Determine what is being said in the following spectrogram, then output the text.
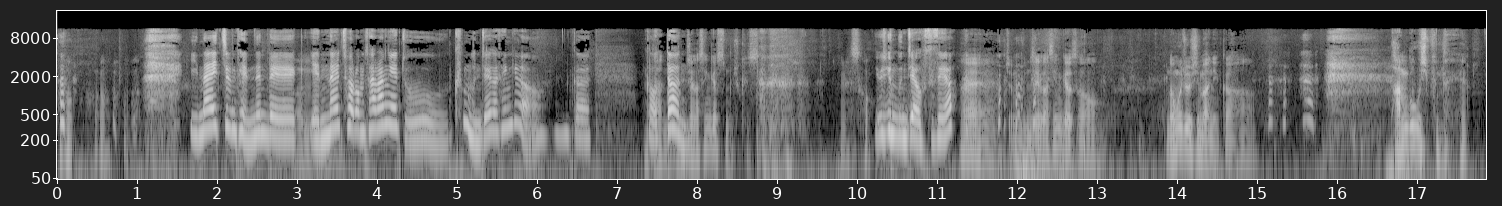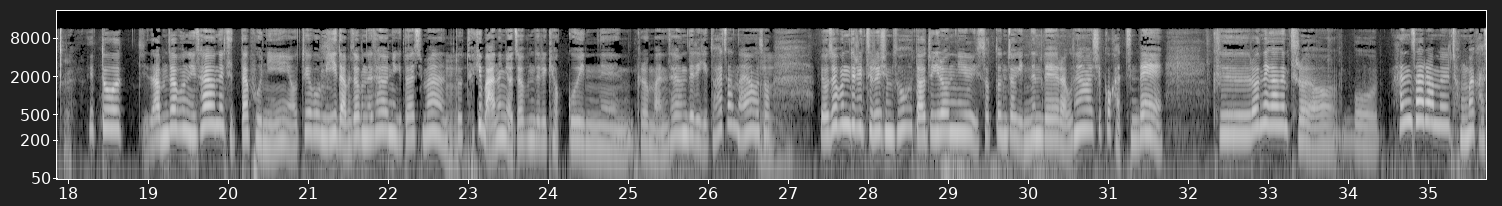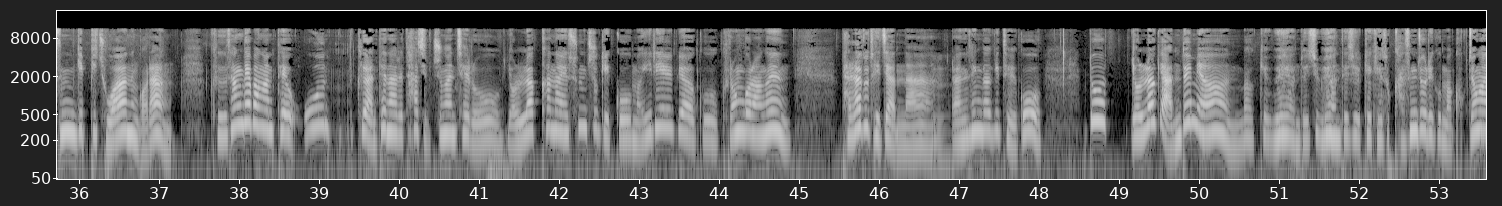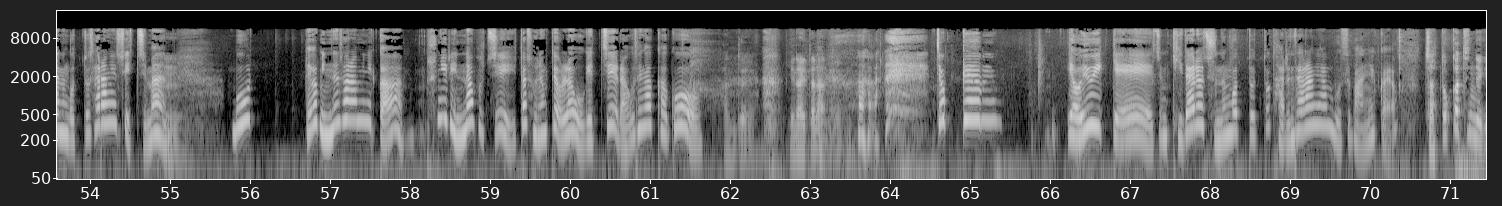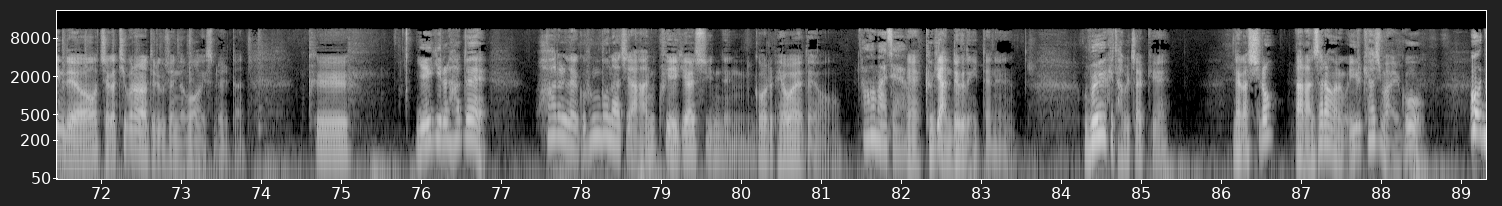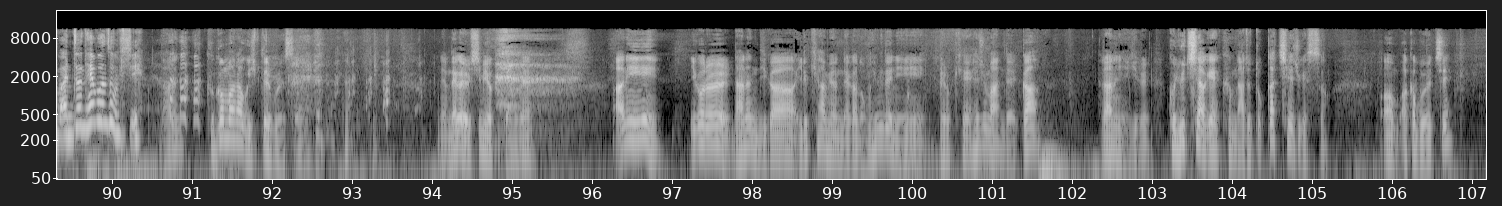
이 나이쯤 됐는데 음. 옛날처럼 사랑해도 큰 문제가 생겨요. 그러니까, 그러니까 난 어떤 문제가 생겼으면 좋겠어. 그래서 요즘 문제 없으세요? 예, 좀 문제가 생겨서 너무 조심하니까 담그고 싶은데. 또 남자분이 사연을 듣다 보니 어떻게 보면 이 남자분의 사연이기도 하지만 음. 또 되게 많은 여자분들이 겪고 있는 그런 많은 사연들이기도 하잖아요. 그래서 음, 여자분들이 들으시면서 어, 나도 이런 일 있었던 적 있는데라고 생각하실 것 같은데 그런 생각은 들어요. 뭐 한 사람을 정말 가슴 깊이 좋아하는 거랑 그 상대방한테 온 그 안테나를 다 집중한 채로 연락 하나에 숨죽이고 막 일희일비하고 그런 거랑은 달라도 되지 않나라는 생각이 들고 또 연락이 안 되면 막 이렇게 왜 안 되지 왜 안 되지 이렇게 계속 가슴 졸이고 막 걱정하는 것도 사랑일 수 있지만 음. 뭐 내가 믿는 사람이니까 무슨 일이 있나 보지 이따 저녁 때 연락 오겠지라고 생각하고 안 돼. 이 나이 때는 안 돼요. 조금 여유 있게 좀 기다려 주는 것도 또 다른 사랑의 한 모습 아닐까요? 자, 똑같은 얘기인데요. 제가 팁을 하나 드리고 저희 넘어가겠습니다, 일단. 그, 얘기를 하되, 화를 내고 흥분하지 않고 얘기할 수 있는 거를 배워야 돼요. 어 맞아요. 예, 그게 안 되거든, 이때는. 왜 이렇게 답을 짧게 해? 내가 싫어? 날 안 사랑하는 거. 이렇게 하지 말고, 어 완전 해본 솜씨. 나는 그것만 하고 20대를 보냈어요. 네. 왜냐면 내가 열심히 했기 때문에. 아니, 이거를 나는 네가 이렇게 하면 내가 너무 힘드니 이렇게 해주면 안 될까? 라는 얘기를 그걸 유치하게 그럼 나도 똑같이 해주겠어. 어 아까 뭐였지?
